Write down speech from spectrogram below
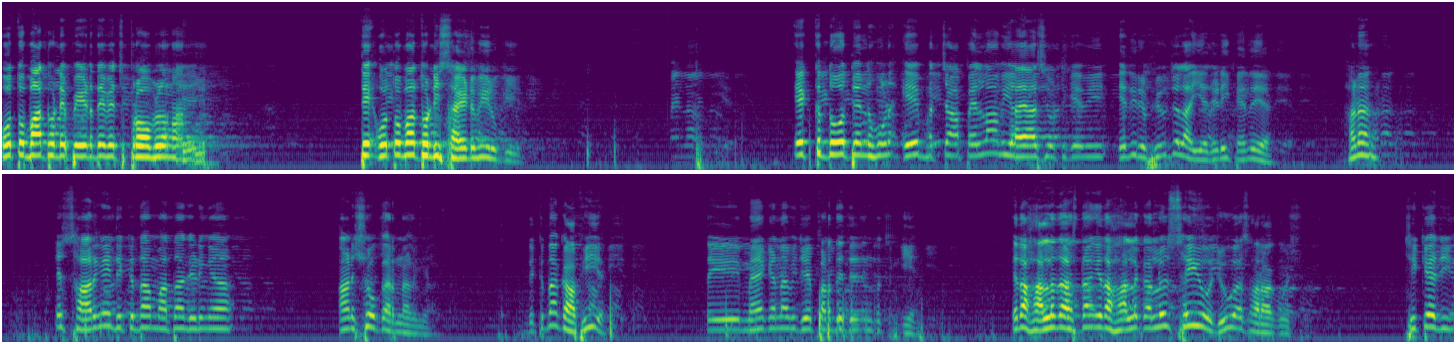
ਉਹ ਤੋਂ ਬਾਅਦ ਤੁਹਾਡੇ ਪੇਟ ਦੇ ਵਿੱਚ ਪ੍ਰੋਬਲਮ ਆ ਗਈ। ਤੇ ਉਹ ਤੋਂ ਬਾਅਦ ਤੁਹਾਡੀ ਸਾਈਡ ਵੀ ਰੁਕੀ। ਇੱਕ ਦੋ ਦਿਨ ਹੁਣ ਇਹ ਬੱਚਾ ਪਹਿਲਾਂ ਵੀ ਆਇਆ ਸੀ ਉੱਠ ਕੇ ਵੀ, ਇਹਦੀ ਰਿਫਿਊਜ਼ਲ ਆਈ ਹੈ ਜਿਹੜੀ ਕਹਿੰਦੇ ਆ। ਹਨਾ? ਇਹ ਸਾਰੀਆਂ ਹੀ ਦਿੱਕਤਾਂ ਮਾਤਾ ਜਿਹੜੀਆਂ ਅਣਸ਼ੋ ਕਰਨ ਵਾਲੀਆਂ। ਦਿੱਕਤਾਂ ਕਾਫੀ ਹੈ। ਤੇ ਮੈਂ ਕਹਿੰਦਾ ਵੀ ਜੇ ਪਰਦੇ ਦਿਨ ਤਾਂ ਚੰਗੀ ਹੈ। ਇਹਦਾ ਹੱਲ ਦੱਸ ਦਾਂਗੇ, ਇਹਦਾ ਹੱਲ ਕਰ ਲਓ, ਸਹੀ ਹੋ ਜਾਊਗਾ ਸਾਰਾ ਕੁਝ ਠੀਕ ਹੈ ਜੀ?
